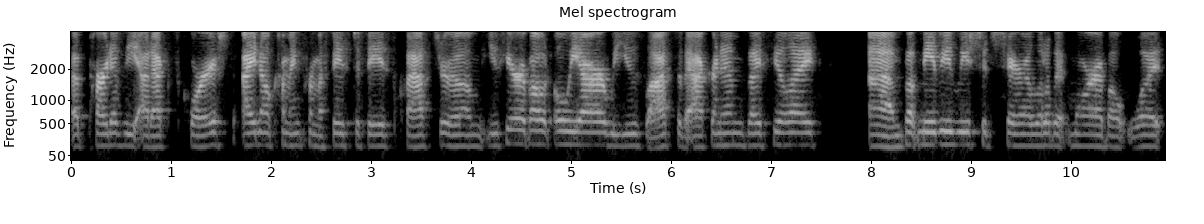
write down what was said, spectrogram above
a part of the edX course. I know coming from a face-to-face -face classroom, you hear about OER, we use lots of acronyms, I feel like. Um, but maybe we should share a little bit more about what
